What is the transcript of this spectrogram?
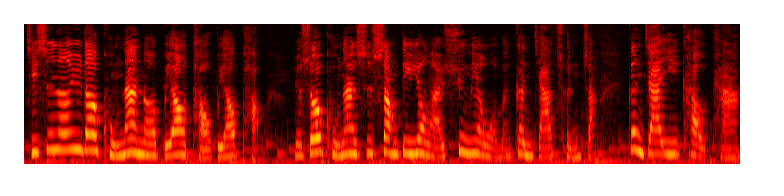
其实呢，遇到苦难呢，不要逃，不要跑。有时候苦难是上帝用来训练我们更加成长，更加依靠他。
